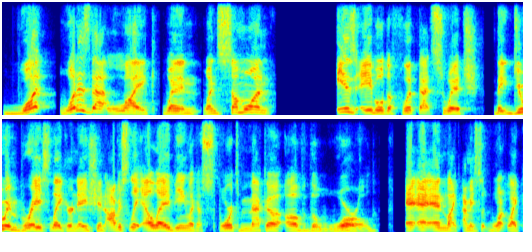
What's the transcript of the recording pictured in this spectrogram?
what what is that like when when someone is able to flip that switch? They do embrace Laker Nation. Obviously, LA being like a sports mecca of the world, and, and like I mean, so one like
